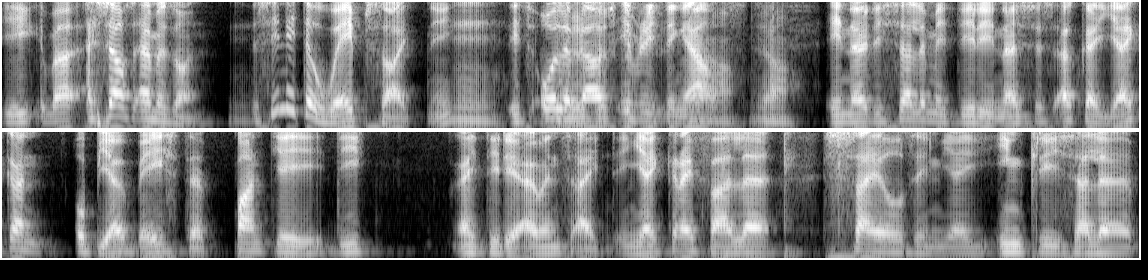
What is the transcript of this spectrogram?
jy- maar selfs Amazon. Dis nie net 'n website nie. Mm. It's all Dit about die- everything else. Ja, ja. En nou dieselfde met hierdie. Nou soos okay, jy kan op jou beste pand jy die uit hierdie ouens uit en jy kry vir hulle sales en jy increase hulle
